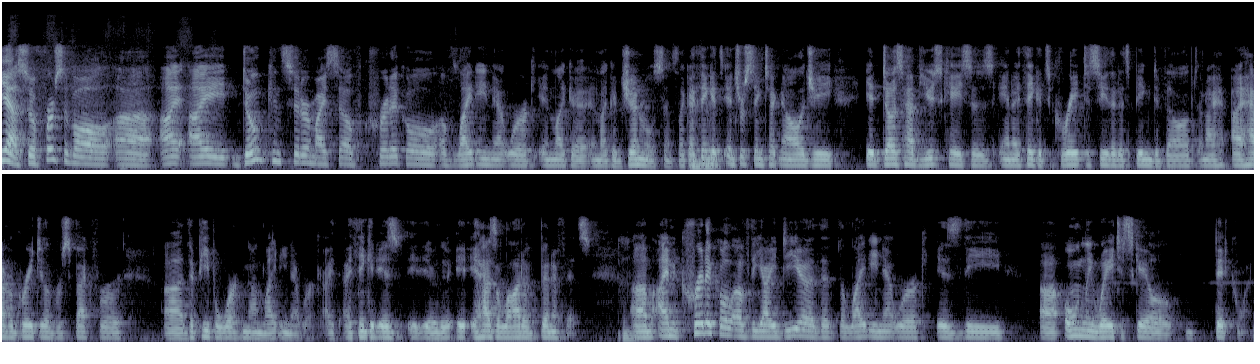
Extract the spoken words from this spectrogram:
Yeah. So first of all, uh, I, I don't consider myself critical of Lightning Network in like a in like a general sense. Like I think mm-hmm. it's interesting technology. It does have use cases, and I think it's great to see that it's being developed. And I, I have a great deal of respect for uh, the people working on Lightning Network. I, I think it is it, it, has a lot of benefits. Mm-hmm. Um, I'm critical of the idea that the Lightning Network is the uh, only way to scale Bitcoin.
